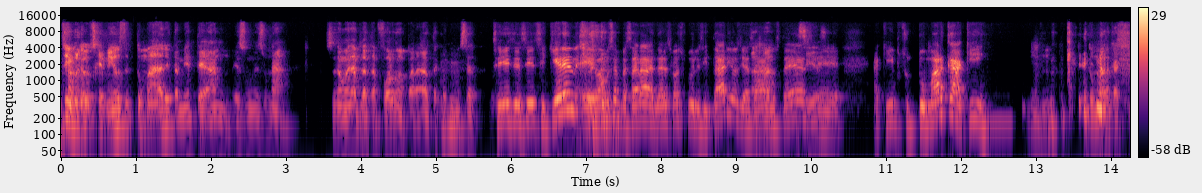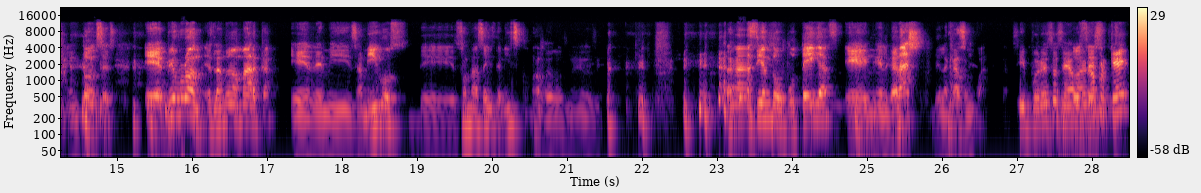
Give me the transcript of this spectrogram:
Sí, porque los gemidos de tu madre también te dan, es, un, es, una, es una buena plataforma para darte a conocer. Sí, sí, sí. Si quieren, eh, vamos a empezar a vender espacios publicitarios, ya saben ustedes. Eh, aquí, tu marca aquí. Tu marca aquí. Entonces, eh, Pure Run es la nueva marca eh, de mis amigos de Zona 6 de Misco. Están haciendo botellas en el garage de la casa un Juan. Y por eso se llama, ¿no? Porque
